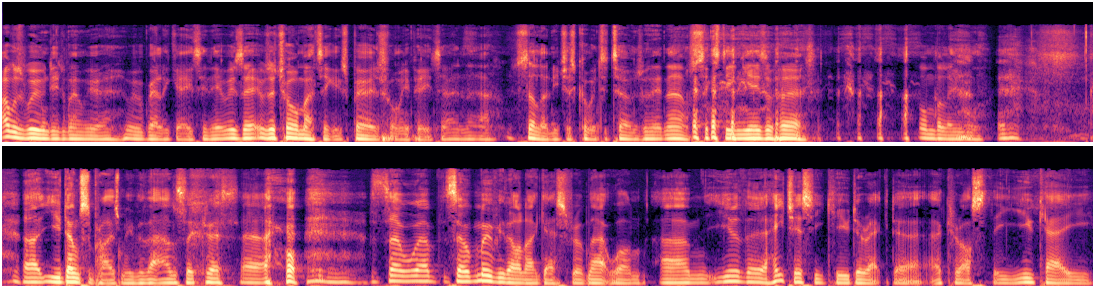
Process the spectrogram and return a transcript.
I was wounded when we were, we were relegated. It was a, it was a traumatic experience for me, Peter, and uh, still only just coming to terms with it now. Sixteen years of hurt, unbelievable. Uh, you don't surprise me with that answer, Chris. Uh, so, uh, so moving on, I guess from that one, um, you're the HSEQ director across the UK,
